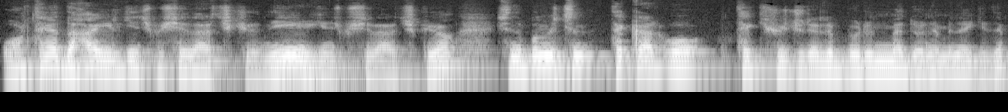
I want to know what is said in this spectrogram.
ortaya daha ilginç bir şeyler çıkıyor. Niye ilginç bir şeyler çıkıyor? Şimdi bunun için tekrar o tek hücreli bölünme dönemine gidip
